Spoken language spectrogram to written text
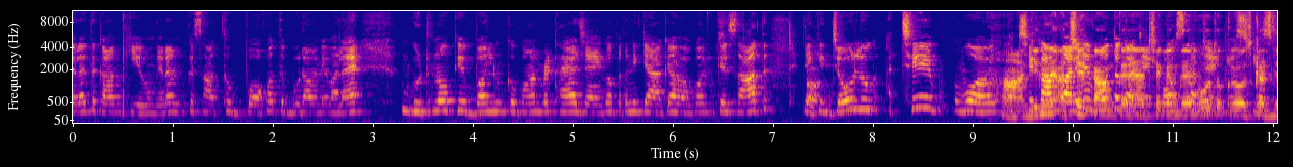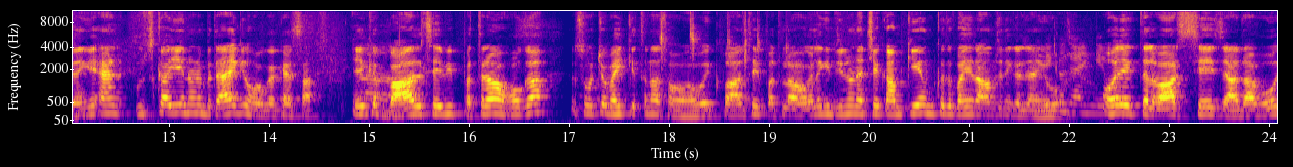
गलत काम किए होंगे ना उनके साथ तो बहुत बुरा होने वाला है। घुटनों के बल उनको वहाँ बैठाया जाएगा पता नहीं क्या क्या होगा उनके साथ। लेकिन जो लोग अच्छे वो हाँ, अच्छे काम वाले हैं वो तो अच्छे काम वो तो क्रॉस कर जाएँगे। एंड उसका ये इन्होंने बताया कि होगा कैसा। एक हाँ। बाल से भी पतला होगा तो सोचो भाई कितना सा होगा वो एक बाल से भी पतला होगा लेकिन जिन्होंने अच्छे काम किए उनको तो भाई आराम से निकल जाएँगे निकल वो जाएँगे। और एक तलवार से ज़्यादा वो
